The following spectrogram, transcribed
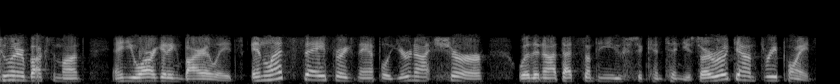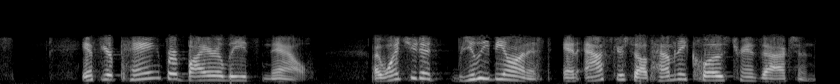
200 bucks a month and you are getting buyer leads. And let's say for example you're not sure whether or not that's something you should continue. So I wrote down 3 points. If you're paying for buyer leads now, I want you to really be honest and ask yourself how many closed transactions,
